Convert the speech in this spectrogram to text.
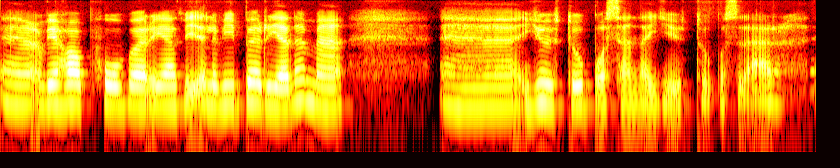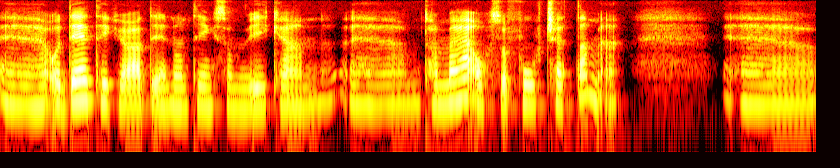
Eh, vi har påbörjat, eller vi började med eh, Youtube och sända Youtube och sådär. Eh, och det tycker jag att det är någonting som vi kan eh, ta med oss och fortsätta med. Eh,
